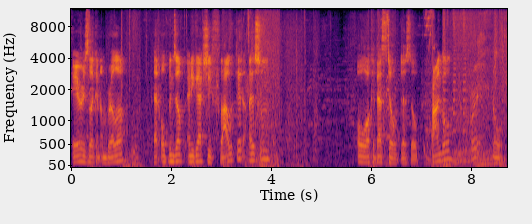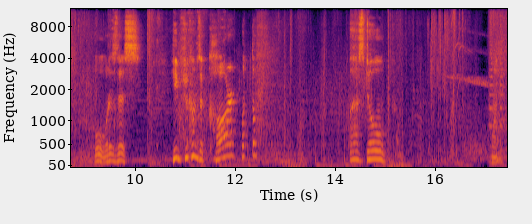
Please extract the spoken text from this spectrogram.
air is like an umbrella that opens up and you can actually fly with it i assume? Oh okay that's dope that's dope. Triangle? No. Oh what is this he becomes a car? What the That's dope. One.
